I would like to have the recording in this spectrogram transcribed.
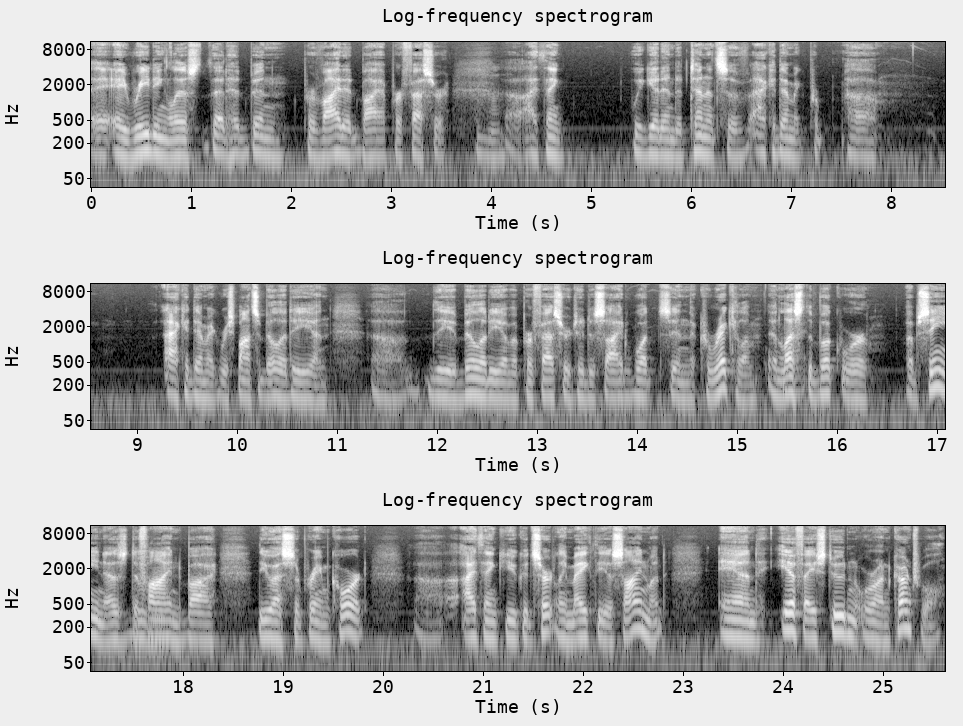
a, a reading list that had been provided by a professor mm-hmm. uh, i think we get into tenets of academic uh, academic responsibility and uh, the ability of a professor to decide what's in the curriculum, unless right. the book were obscene as mm-hmm. defined mm-hmm. by the U.S. Supreme Court. Uh, I think you could certainly make the assignment, and if a student were uncomfortable,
